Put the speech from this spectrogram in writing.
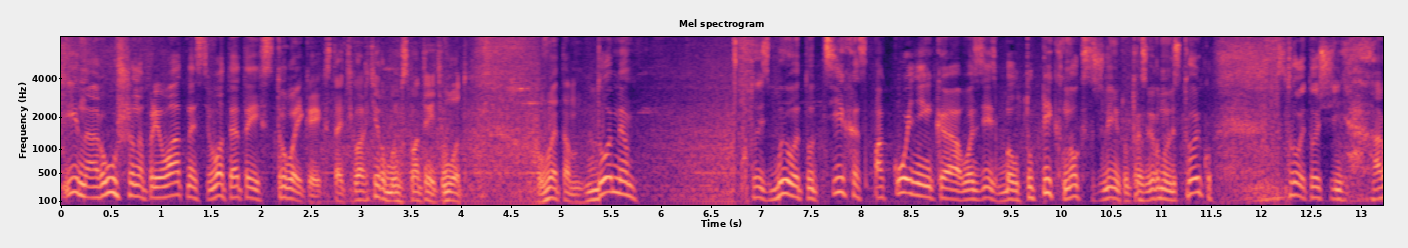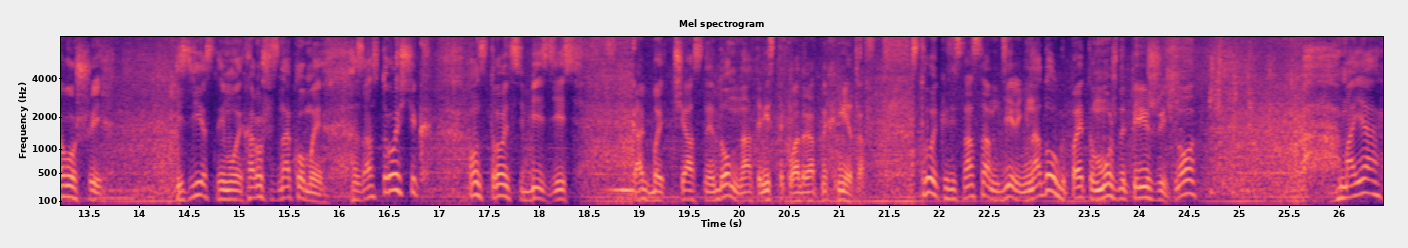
и нарушена приватность вот этой стройкой. Кстати, квартиру будем смотреть вот в этом доме. То есть было тут тихо, спокойненько. Вот здесь был тупик, но, к сожалению, тут развернули стройку. Строит очень хороший известный мой хороший знакомый застройщик, он строит себе здесь как бы частный дом на 300 квадратных метров. Стройка здесь на самом деле ненадолго, поэтому можно пережить. Но моя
